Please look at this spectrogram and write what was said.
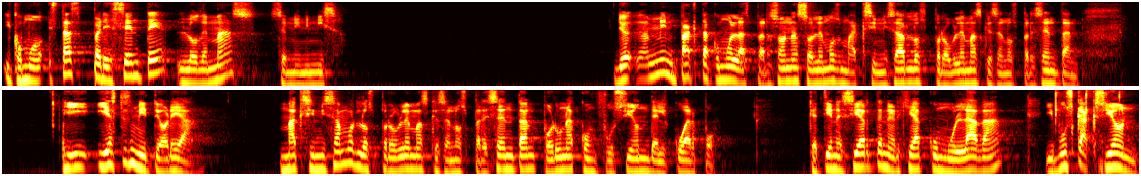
Y como estás presente, lo demás se minimiza. Yo, a mí me impacta cómo las personas solemos maximizar los problemas que se nos presentan. Y, y esta es mi teoría. Maximizamos los problemas que se nos presentan por una confusión del cuerpo, que tiene cierta energía acumulada y busca acción,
